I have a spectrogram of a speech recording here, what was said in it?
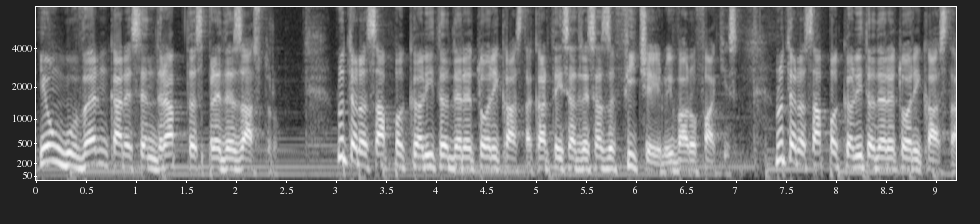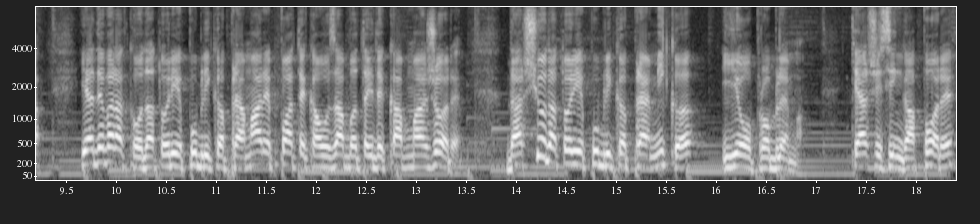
e un guvern care se îndreaptă spre dezastru. Nu te lăsa păcălită de retorica asta. Cartea îi se adresează fiicei lui Varoufakis. Nu te lăsa păcălită de retorica asta. E adevărat că o datorie publică prea mare poate cauza bătăi de cap majore, dar și o datorie publică prea mică e o problemă. Chiar și Singapore,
